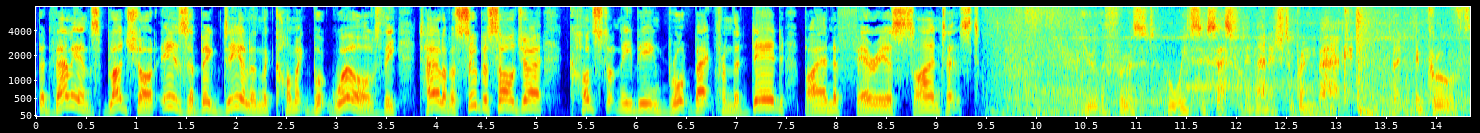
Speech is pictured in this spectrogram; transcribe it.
But Valiant's Bloodshot is a big deal in the comic book world. The tale of a super soldier constantly being brought back from the dead by a nefarious scientist. You're the first who we've successfully managed to bring back, but improved,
